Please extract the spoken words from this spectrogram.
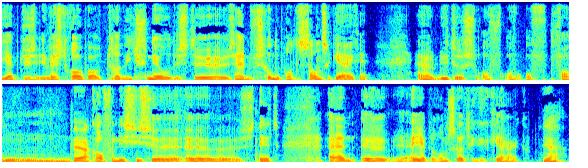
je hebt dus in West-Europa traditioneel dus de, zijn verschillende protestantse kerken. Luthers of, of, of van ja. Calvinistische snit. En, en je hebt de Rooms-Katholieke kerk. Ja.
